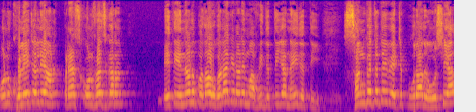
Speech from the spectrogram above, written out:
ਉਹਨੂੰ ਖੁੱਲੇ ਚ ਲਿਆਣ ਪ੍ਰੈਸ ਕਾਨਫਰੰਸ ਕਰਨ। ਇਹ ਤੇ ਇਹਨਾਂ ਨੂੰ ਪਤਾ ਹੋਊਗਾ ਨਾ ਕਿ ਇਹਨਾਂ ਨੇ ਮਾਫੀ ਦਿੱਤੀ ਜਾਂ ਨਹੀਂ ਦਿੱਤੀ। ਸੰਗਤ ਦੇ ਵਿੱਚ ਪੂਰਾ ਰੋਸ਼ ਆ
